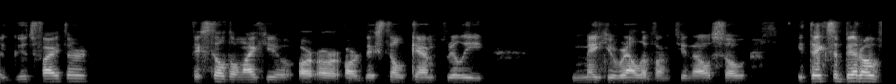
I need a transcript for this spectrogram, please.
a good fighter, they still don't like you or, or, or they still can't really make you relevant, you know. So it takes a bit of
